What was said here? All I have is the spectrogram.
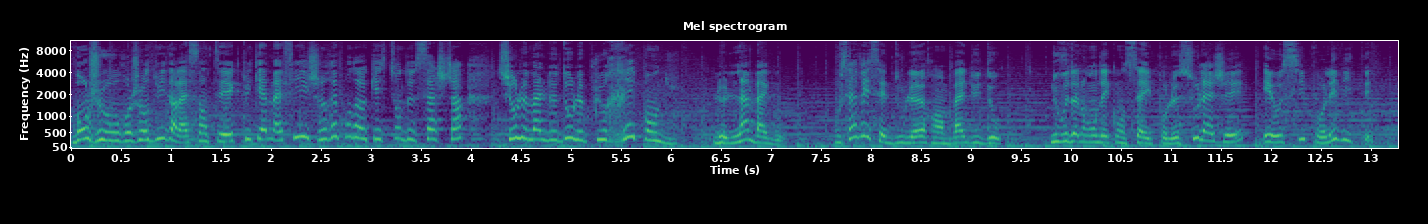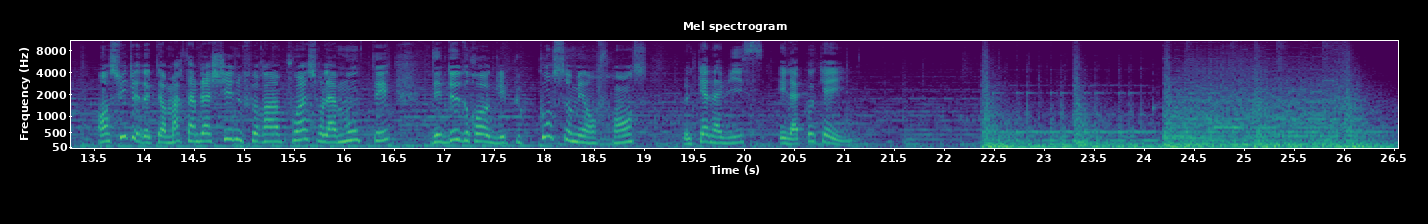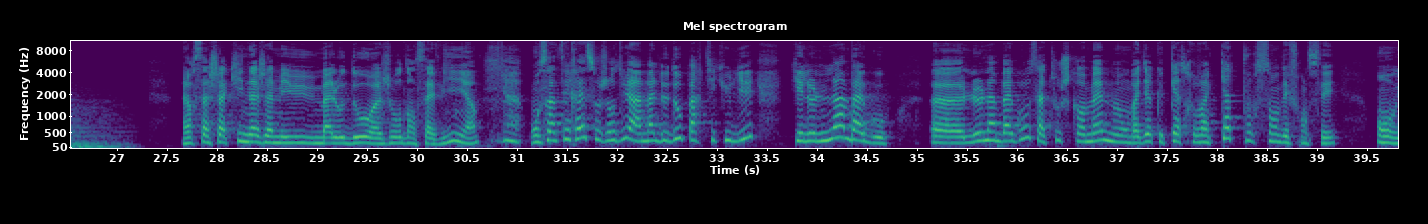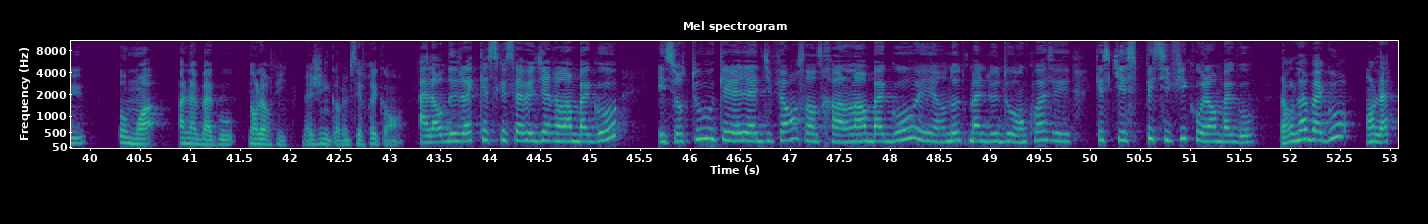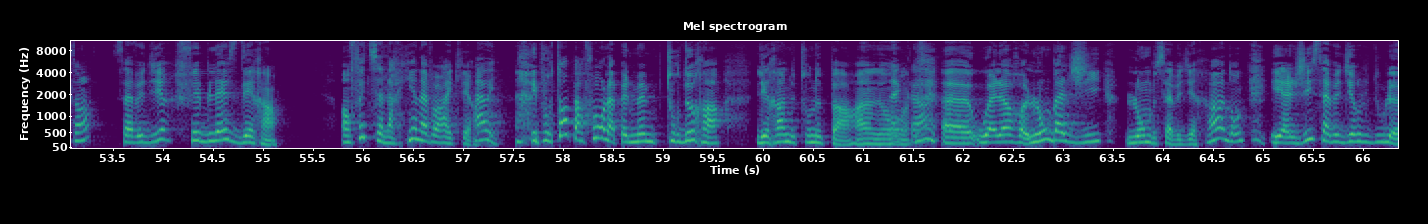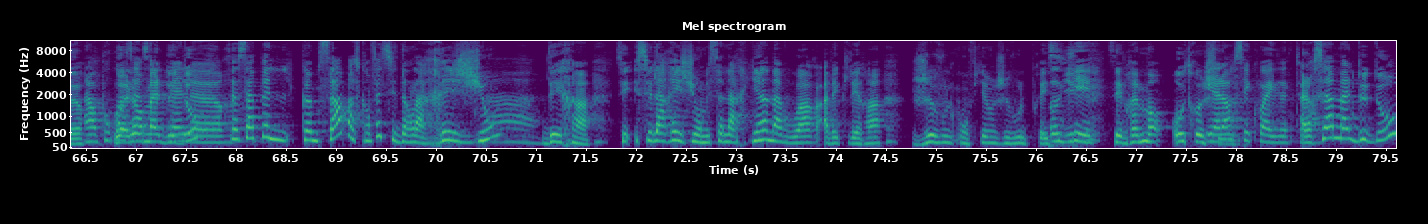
Bonjour, aujourd'hui dans la santé, expliquez à ma fille, je répondrai aux questions de Sacha sur le mal de dos le plus répandu, le lumbago. Vous savez cette douleur en bas du dos. Nous vous donnerons des conseils pour le soulager et aussi pour l'éviter. Ensuite, le docteur Martin Blachier nous fera un point sur la montée des deux drogues les plus consommées en France, le cannabis et la cocaïne. Alors Sacha, qui n'a jamais eu mal au dos un jour dans sa vie hein On s'intéresse aujourd'hui à un mal de dos particulier qui est le lumbago. Euh, le lumbago, ça touche quand même, on va dire que 84% des Français ont eu au moins un lumbago dans leur vie. Imagine quand même, c'est fréquent. Alors déjà, qu'est-ce que ça veut dire lumbago Et surtout, quelle est la différence entre un lumbago et un autre mal de dos? En quoi Qu'est-ce qui est spécifique au lumbago Alors lumbago, en latin, ça veut dire faiblesse des reins. En fait, ça n'a rien à voir avec les reins. Ah oui. Et pourtant, parfois, on l'appelle même tour de rein. Les reins ne tournent pas. Hein, euh, ou alors lombalgie. Lombe, ça veut dire rein, donc. Et algie, ça veut dire douleur. Alors pourquoi ou alors mal de dos. euh, Ça s'appelle comme ça parce qu'en fait, c'est dans la région Ah. des reins. C'est la région, mais ça n'a rien à voir avec les reins. Je vous le confirme, je vous le précise. C'est vraiment autre chose. Et alors, c'est quoi exactement? Alors, c'est un mal de dos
